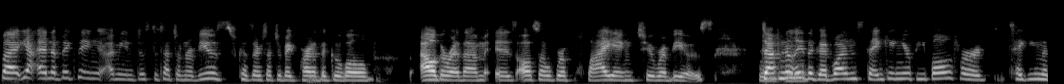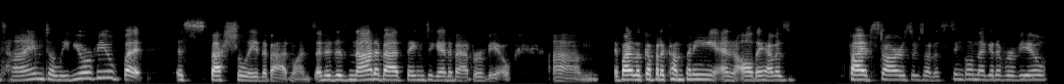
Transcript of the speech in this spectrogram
but yeah, and a big thing, I mean, just to touch on reviews, because they're such a big part of the Google algorithm, is also replying to reviews. Definitely the good ones, thanking your people for taking the time to leave you a review, but especially the bad ones. And it is not a bad thing to get a bad review. Um, if I look up at a company and all they have is five stars, there's not a single negative review,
